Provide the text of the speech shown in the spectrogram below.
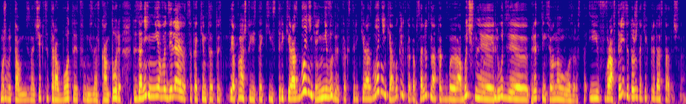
может быть, там, не знаю, человек где-то работает, не знаю, в конторе, то есть они не выделяются каким-то, то есть я понимаю, что есть такие старики-разбойники, они не выглядят как старики-разбойники, а выглядят как абсолютно как бы обычные люди предпенсионного возраста. И в рафтрейте тоже таких предостаточно.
